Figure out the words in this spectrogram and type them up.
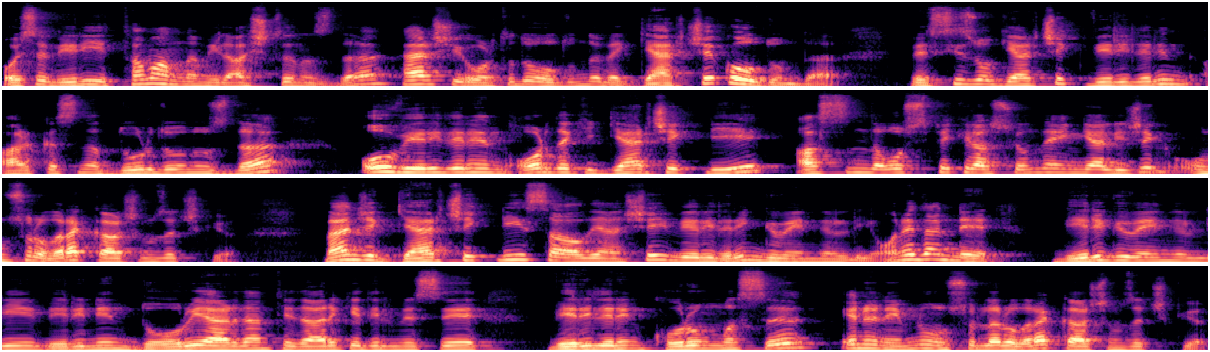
Oysa veriyi tam anlamıyla açtığınızda her şey ortada olduğunda ve gerçek olduğunda ve siz o gerçek verilerin arkasında durduğunuzda o verilerin oradaki gerçekliği aslında o spekülasyonu da engelleyecek unsur olarak karşımıza çıkıyor. Bence gerçekliği sağlayan şey verilerin güvenilirliği. O nedenle veri güvenilirliği, verinin doğru yerden tedarik edilmesi, verilerin korunması en önemli unsurlar olarak karşımıza çıkıyor.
